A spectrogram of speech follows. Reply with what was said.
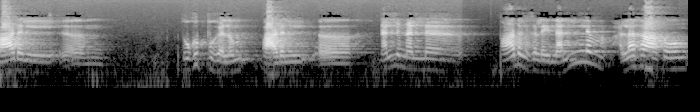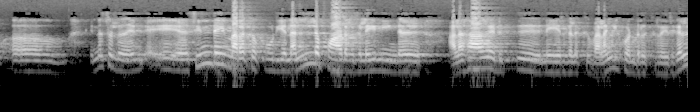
பாடல் தொகுப்புகளும் பாடல் நல்ல நல்ல பாடல்களை நல்ல அழகாகவும் என்ன சொல்றது சிந்தை மறக்கக்கூடிய நல்ல பாடல்களை நீங்கள் அழகாக எடுத்து நேயர்களுக்கு வழங்கி கொண்டிருக்கிறீர்கள்.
